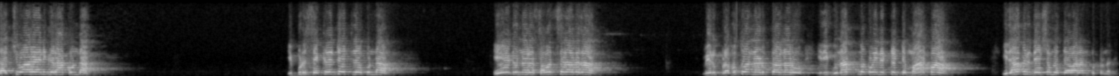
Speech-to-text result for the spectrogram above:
సచివాలయానికి రాకుండా ఇప్పుడు సెక్రటరేట్ లేకుండా ఏడున్నర సంవత్సరాలుగా మీరు ప్రభుత్వాన్ని నడుపుతా ఉన్నారు. ఇది గుణాత్మకమైనటువంటి మార్ప. ఇదా మీరు దేశంలో తేవాలనుకుంటున్నది.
